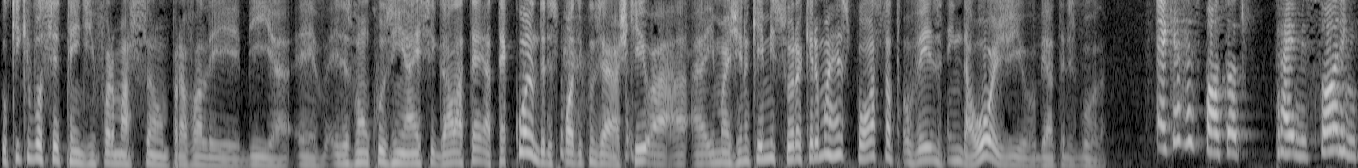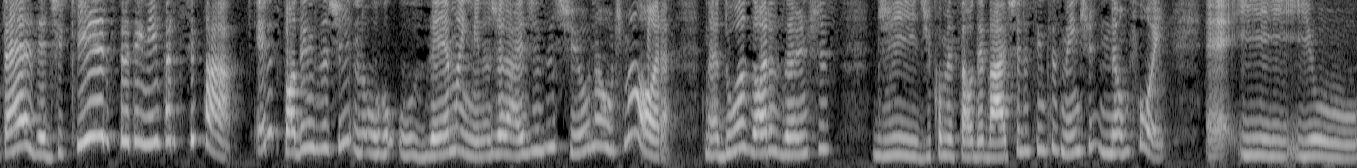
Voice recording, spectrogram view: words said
o que, que você tem de informação para valer, Bia? É, eles vão cozinhar esse galo até, até quando eles podem cozinhar? Acho que a, a, imagino que a emissora queira uma resposta, talvez ainda hoje, Beatriz Bola. É que a resposta para a emissora, em tese, é de que eles pretendem participar. Eles podem desistir. O, o Zema, em Minas Gerais, desistiu na última hora. Né? Duas horas antes de, de começar o debate, ele simplesmente não foi. É, e, e, o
